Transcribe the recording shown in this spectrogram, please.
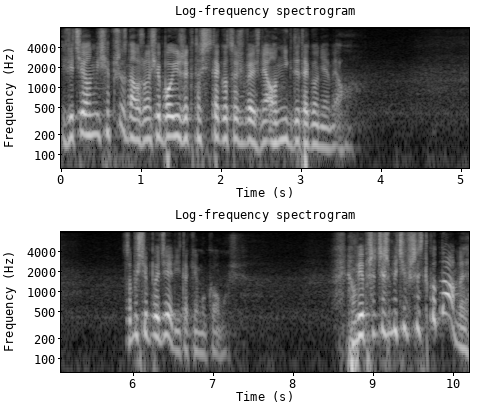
I wiecie, on mi się przyznał, że on się boi, że ktoś z tego coś weźmie, a on nigdy tego nie miał. Co byście powiedzieli takiemu komuś? Ja mówię, przecież my ci wszystko damy.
